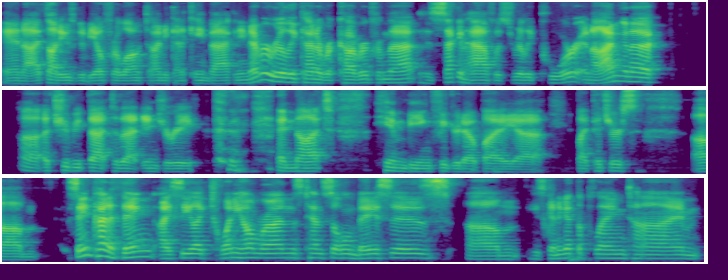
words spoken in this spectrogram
and i thought he was going to be out for a long time. He kind of came back and he never really kind of recovered from that. His second half was really poor and i'm going to uh, attribute that to that injury and not him being figured out by uh, by pitchers. Um, same kind of thing. I see like 20 home runs, 10 stolen bases. Um, he's going to get the playing time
